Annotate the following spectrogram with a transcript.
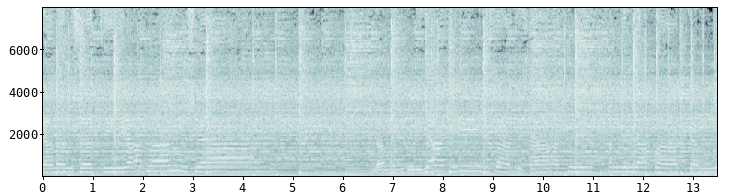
idaman setiap manusia. Namun ku yakin suatu saat ku akan mendapatkanmu.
